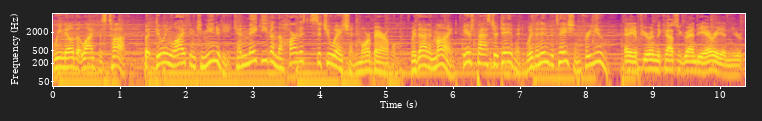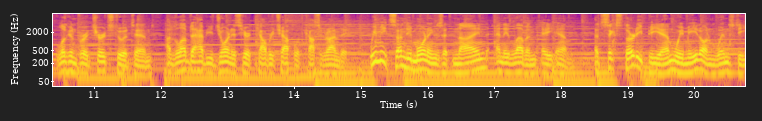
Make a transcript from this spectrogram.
We know that life is tough, but doing life in community can make even the hardest situation more bearable. With that in mind, here's Pastor David with an invitation for you. Hey, if you're in the Casa Grande area and you're looking for a church to attend, I'd love to have you join us here at Calvary Chapel of Casa Grande. We meet Sunday mornings at 9 and 11 a.m. At 6:30 p.m., we meet on Wednesday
